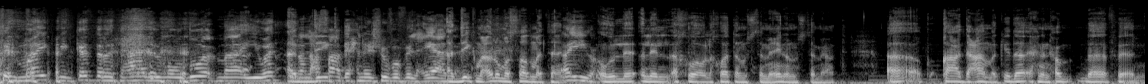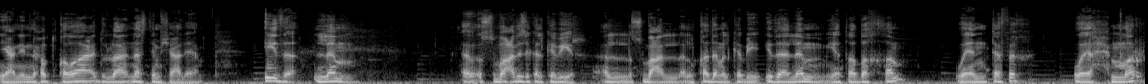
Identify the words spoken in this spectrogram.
في المايك من كثرة هذا الموضوع ما يوتر أديك- الأعصاب إحنا نشوفه في العيادة. أديك معلومة صادمة ثانية. أيوة. وللاخوه والأخوات المستمعين والمستمعات. آه، قاعدة عامة كده إحنا نحب يعني نحط قواعد والناس تمشي عليها. إذا لم آه، صباع رزق الكبير الصباع القدم الكبير إذا لم يتضخم وينتفخ ويحمر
